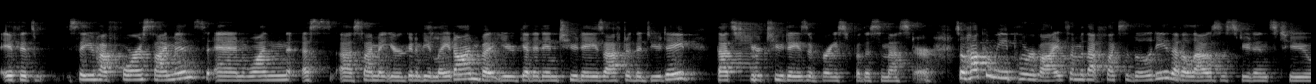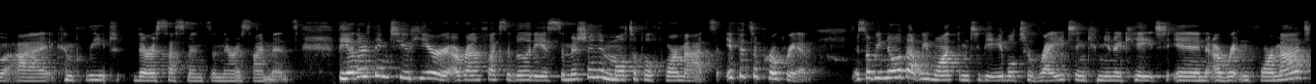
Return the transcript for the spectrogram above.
if it's say you have four assignments and one ass assignment you're going to be late on, but you get it in two days after the due date, that's your two days of grace for the semester. So how can we provide some of that flexibility that allows the students to uh, complete their assessments and their assignments? The other thing to hear around flexibility is submission in multiple formats, if it's appropriate. So we know that we want them to be able to write and communicate in a written format,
